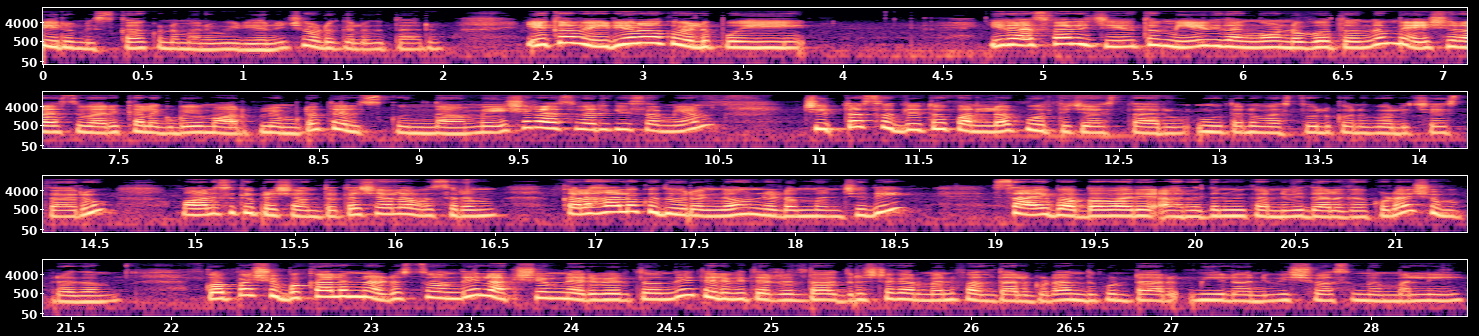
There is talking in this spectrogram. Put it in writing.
మీరు మిస్ కాకుండా మన వీడియోని చూడగలుగుతారు. ఇక వీడియోలోకి వెళ్ళిపోయి ఈ రాశి వారి జీవితం ఏ విధంగా ఉండబోతుందో మేషరాశి వారికి కలగబోయే మార్పులు ఏమిటో తెలుసుకుందాం. మేషరాశి వారికి సమయం చిత్తశుద్ధితో పనులు పూర్తి చేస్తారు. నూతన వస్తువులు కొనుగోలు చేస్తారు. మానసిక ప్రశాంతత చాలా అవసరం. కలహాలకు దూరంగా ఉండడం మంచిది. సాయిబాబా వారి ఆరాధన మీకు అన్ని విధాలుగా కూడా శుభప్రదం. గొప్ప శుభకాలం నడుస్తోంది. లక్ష్యం నెరవేరుతోంది. తెలివితేటలతో అదృష్టకరమైన ఫలితాలు కూడా అందుకుంటారు. మీలోని విశ్వాసం మిమ్మల్ని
